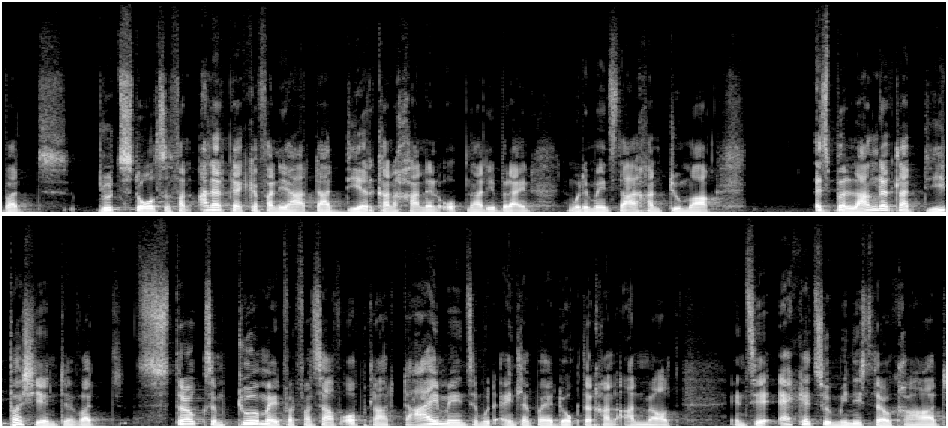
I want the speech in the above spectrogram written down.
wat bloedstolsels van ander plekke van die hart daardeur kan gaan en op na die brein. Dan moet 'n mens daai gaan toemaak. Is belangrik dat die pasiënte wat stroke simptome het wat van self opklaar, daai mense moet eintlik by 'n dokter gaan aanmeld en sê ek het so mini stroke gehad.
